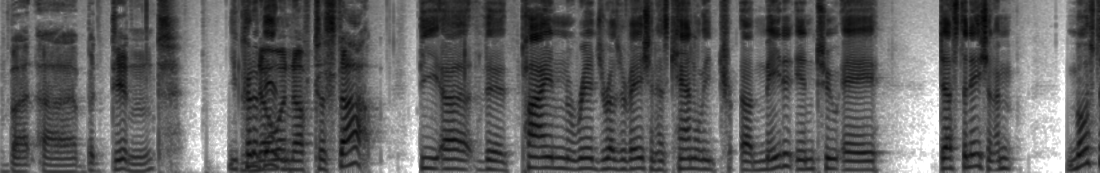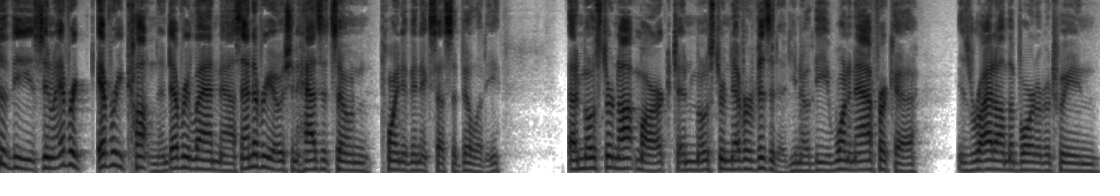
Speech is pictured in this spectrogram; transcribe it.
but uh, but didn't You could have know been. enough to stop. the uh, the Pine Ridge Reservation has candidly tr- uh, made it into a destination. Um, most of these, you know, every every continent, every landmass, and every ocean has its own point of inaccessibility, and most are not marked, and most are never visited. You know, the one in Africa is right on the border between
